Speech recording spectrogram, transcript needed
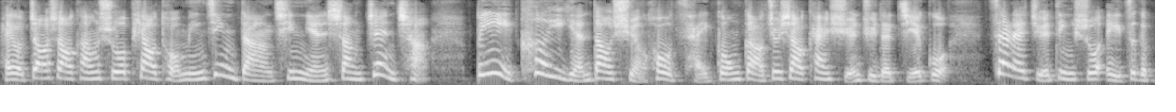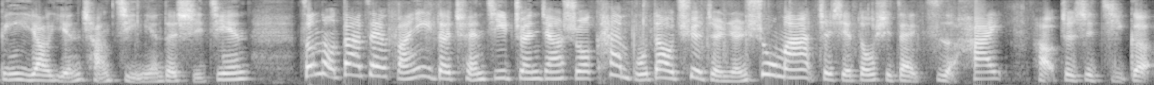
还有赵少康说，票投民进党青年上战场，兵役刻意延到选后才公告，就是要看选举的结果，再来决定说，诶，这个兵役要延长几年的时间。总统大在防疫的成绩，专家说看不到确诊人数吗？这些都是在自嗨。好，这是几个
